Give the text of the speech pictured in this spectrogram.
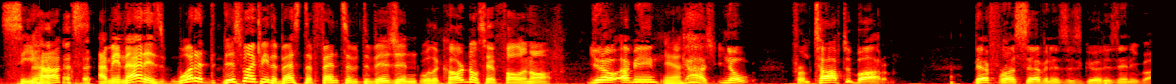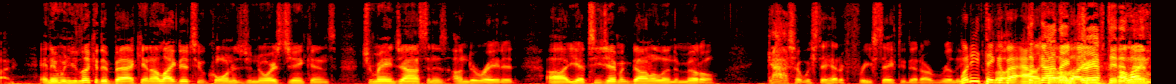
Seahawks. I mean, that is what a, this might be the best defensive division. Well, the Cardinals have fallen off. You know, I mean, yeah. gosh, you know, from top to bottom, their front seven is as good as anybody. And then when you look at the back end, I like their two corners, Janoris Jenkins. Trumaine Johnson is underrated. Uh, you have T.J. McDonald in the middle. Gosh, I wish they had a free safety that I really. What do you think love. about Alec? The guy they drafted. I like,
